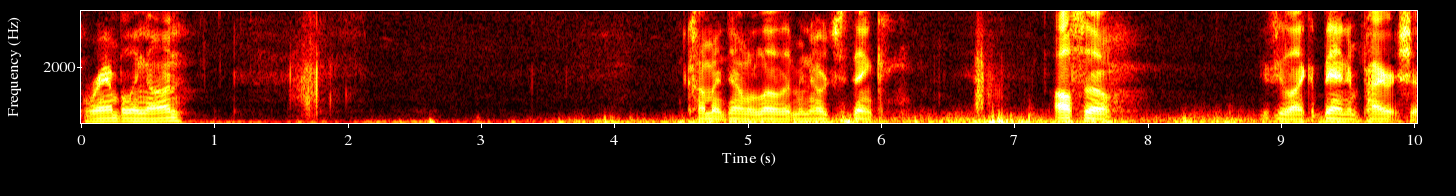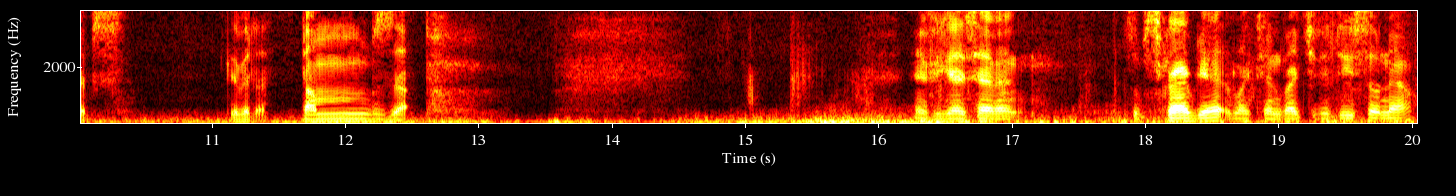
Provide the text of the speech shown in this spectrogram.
rambling on? Comment down below, let me know what you think. Also, if you like abandoned pirate ships, give it a thumbs up. And if you guys haven't subscribed yet, I'd like to invite you to do so now.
